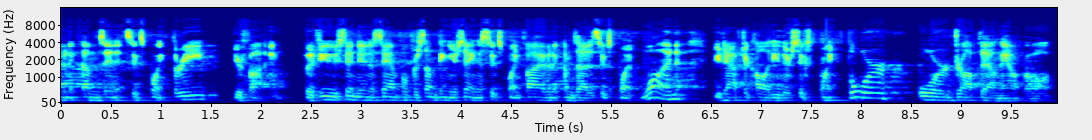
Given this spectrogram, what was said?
and it comes in at 6.3, you're fine. But if you send in a sample for something you're saying is 6.5 and it comes out at 6.1, you'd have to call it either 6.4 or drop down the alcohol.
